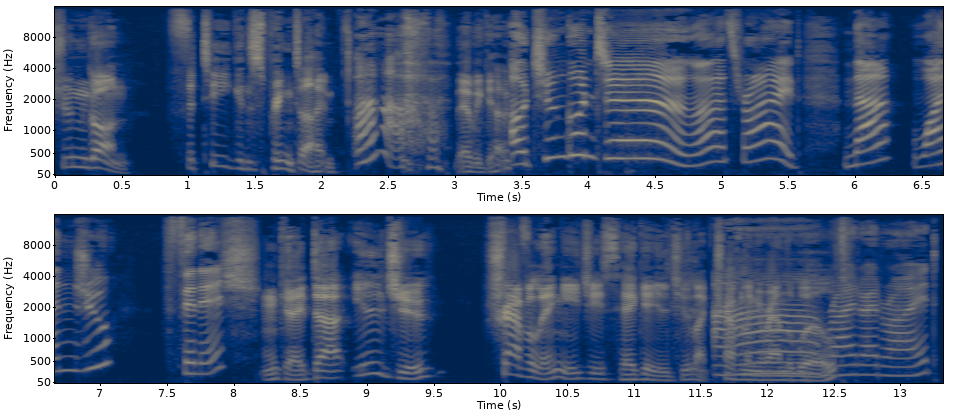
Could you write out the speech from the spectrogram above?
chungon, fatigue in springtime. Ah. There we go. Oh, 충곤증. Oh, that's right. 나 완주 finish. Okay, da ilju, traveling, e.g. 세계 ilju, like traveling around the Ah, world. Right, right, right.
